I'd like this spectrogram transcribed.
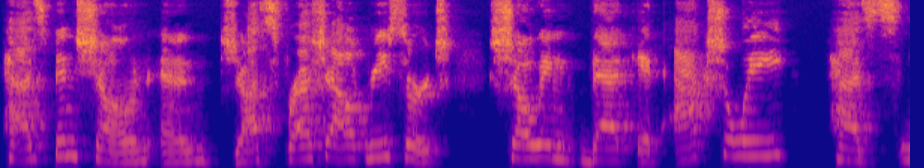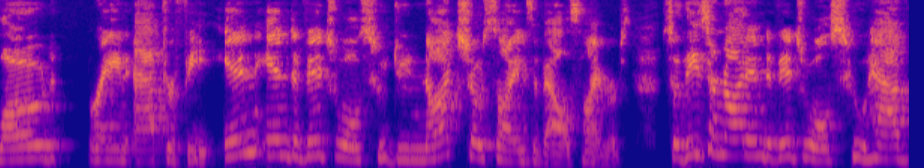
has been shown, and just fresh out research showing that it actually has slowed brain atrophy in individuals who do not show signs of Alzheimer's. So these are not individuals who have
